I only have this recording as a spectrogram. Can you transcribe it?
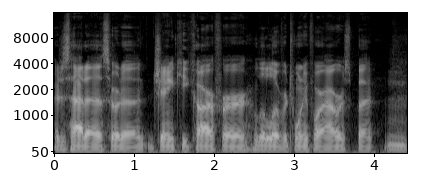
I just had a sort of janky car for a little over 24 hours, but Mm.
